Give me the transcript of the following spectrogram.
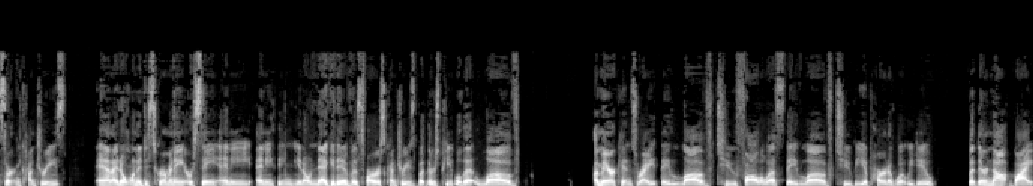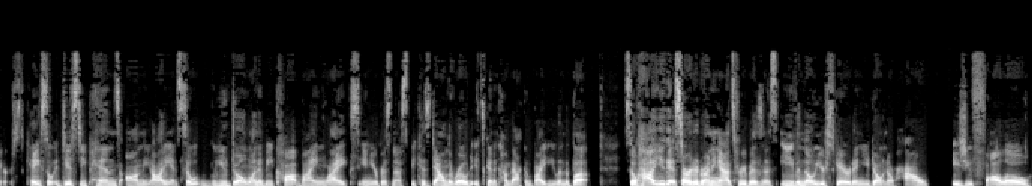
certain countries and I don't want to discriminate or say any anything you know negative as far as countries, but there's people that love Americans, right? They love to follow us, they love to be a part of what we do, but they're not buyers. Okay, so it just depends on the audience. So you don't want to be caught buying likes in your business because down the road it's going to come back and bite you in the butt. So, how you get started running ads for your business, even though you're scared and you don't know how, is you follow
